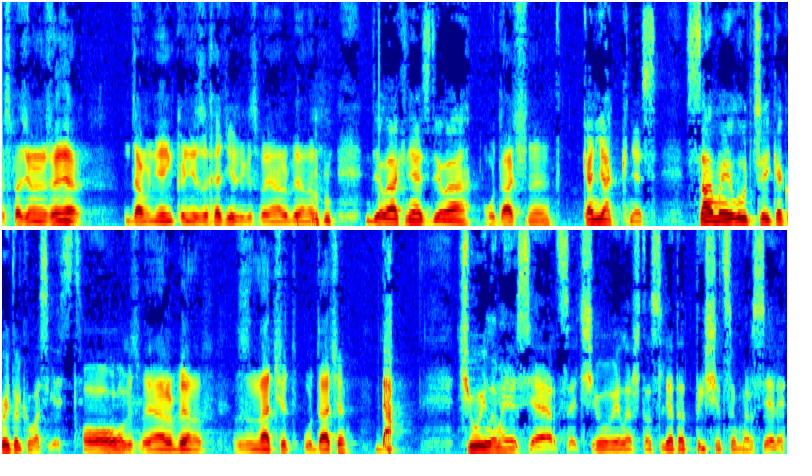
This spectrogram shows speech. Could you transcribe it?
Господин инженер, давненько не заходили, господин Арбенов. Дела, князь, дела. Удачные. Коньяк, князь. Самый лучший, какой только у вас есть. О, господин Арбенов, значит, удача? Да. Чуяло мое сердце, чуяло, что след отыщется в Марселе.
